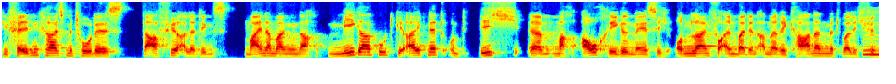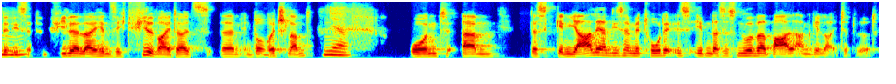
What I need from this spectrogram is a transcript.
Die Feldenkreis-Methode ist dafür allerdings meiner Meinung nach mega gut geeignet und ich äh, mache auch regelmäßig online, vor allem bei den Amerikanern mit, weil ich mhm. finde, die sind in vielerlei Hinsicht viel weiter als ähm, in Deutschland. Ja. Und ähm, das Geniale an dieser Methode ist eben, dass es nur verbal angeleitet wird.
